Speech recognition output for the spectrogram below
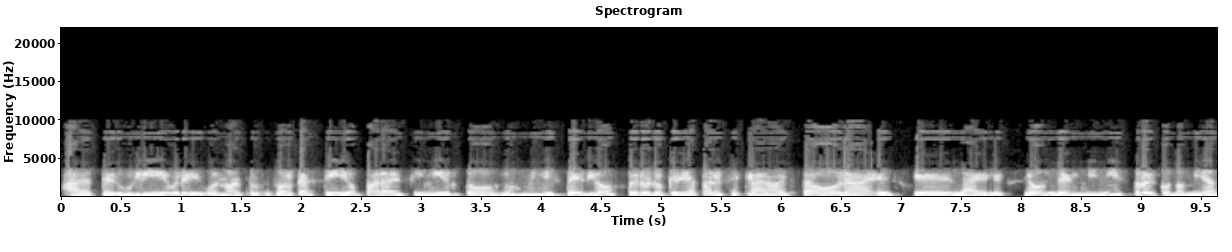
al Perú Libre y bueno al profesor Castillo para definir todos los ministerios, pero lo que ya parece claro a esta hora es que la elección del ministro de Economía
